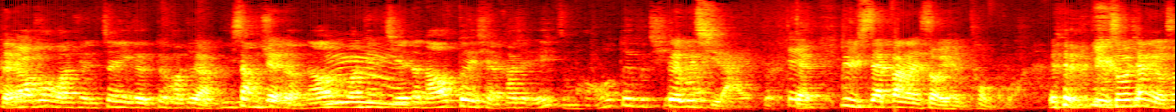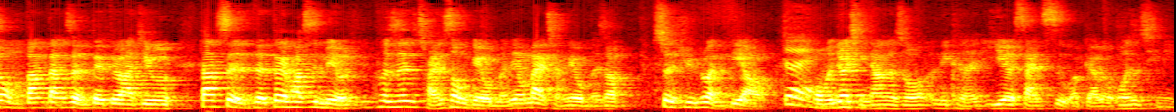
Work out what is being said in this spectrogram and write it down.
对，然后说完全这一个对话就一上去的，然后完全截的，然后对起来发现，哎，怎么好像对不起来？对不起来。对，对律师在办案的时候也很痛苦啊。比如说像有时候我们帮当事人对对话记录，当事人的对话是没有，或者是传送给我们用赖传给我们的时候，顺序乱掉，对，我们就请当事人说，你可能一二三四五要标，或是请你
